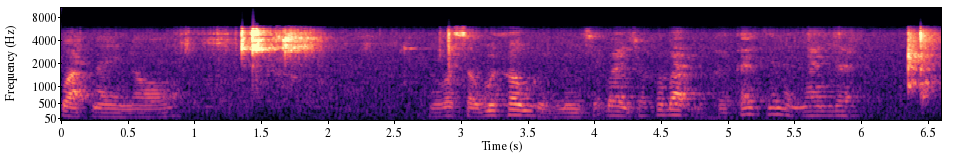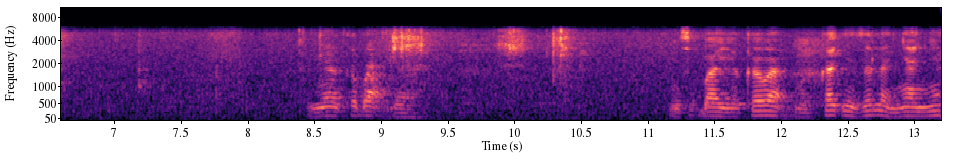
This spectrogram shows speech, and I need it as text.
quạt này nó nó có sống hay không để mình sẽ bày cho các bạn một cái cách rất là nhanh đây nha các bạn này mình sẽ bày cho các bạn một cách này rất là nhanh nhé.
